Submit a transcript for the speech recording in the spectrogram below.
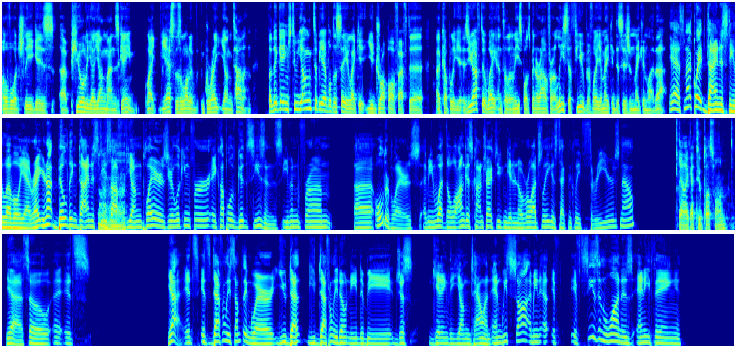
overwatch league is uh, purely a young man's game. Like yes there's a lot of great young talent but the game's too young to be able to say like it, you drop off after a couple of years. You have to wait until an esport's been around for at least a few before you're making decision making like that. Yeah, it's not quite dynasty level yet, right? You're not building dynasties off Mhm. of young players. You're looking for a couple of good seasons, even from uh, older players. I mean, what the longest contract you can get in Overwatch League is technically three years now. Yeah, I got two plus one. Yeah, so uh, it's Yeah, it's it's definitely something where you de- you definitely don't need to be just getting the young talent. And we saw, I mean, if if season 1 is anything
